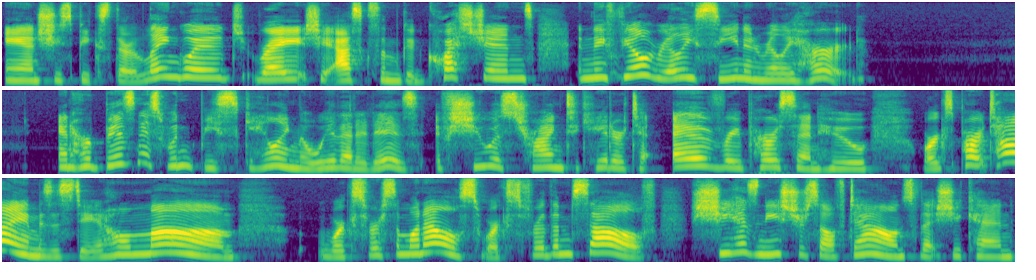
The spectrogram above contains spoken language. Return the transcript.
And she speaks their language, right? She asks them good questions, and they feel really seen and really heard. And her business wouldn't be scaling the way that it is if she was trying to cater to every person who works part time, is a stay at home mom, works for someone else, works for themselves. She has niched herself down so that she can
